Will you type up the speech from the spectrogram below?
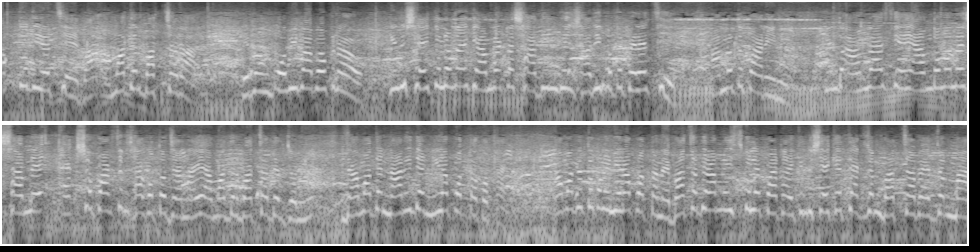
রক্ত দিয়েছে বা আমাদের বাচ্চারা এবং অভিভাবকরাও। কিন্তু সেই তুলনায় কি আমরা একটা স্বাধীন স্বাধীন হতে পেরেছি? আমরা তো পারিনি। কিন্তু আমরা আজকে এই আন্দোলনের সামনে একশো পার্সেন্ট স্বাগত জানাই আমাদের বাচ্চাদের জন্য যে আমাদের নারীদের নিরাপত্তা কোথায়? কোনো নিরাপত্তা নেই। বাচ্চাদের আমরা স্কুলে পাঠাই, কিন্তু সেই ক্ষেত্রে একজন বাচ্চা বা একজন মা,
